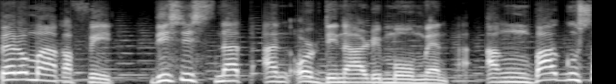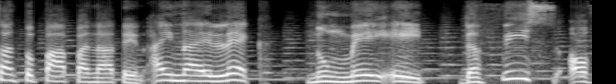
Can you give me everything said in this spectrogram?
Pero mga ka-faith, this is not an ordinary moment. Ang bagong Santo Papa natin ay na-elect noong May 8, the feast of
